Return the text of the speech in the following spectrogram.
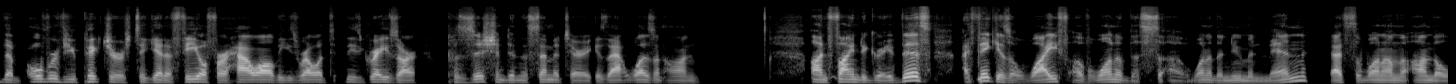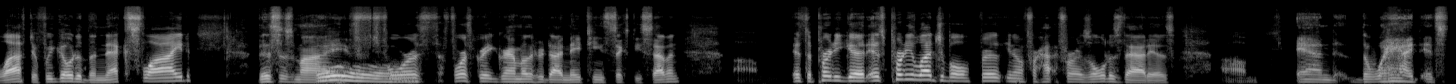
the overview pictures to get a feel for how all these relative these graves are positioned in the cemetery because that wasn't on on Find a Grave. This, I think, is a wife of one of the uh, one of the Newman men. That's the one on the on the left. If we go to the next slide, this is my Ooh. fourth fourth great grandmother who died in 1867. Um, it's a pretty good. It's pretty legible for you know for for as old as that is. Um, and the way I it's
